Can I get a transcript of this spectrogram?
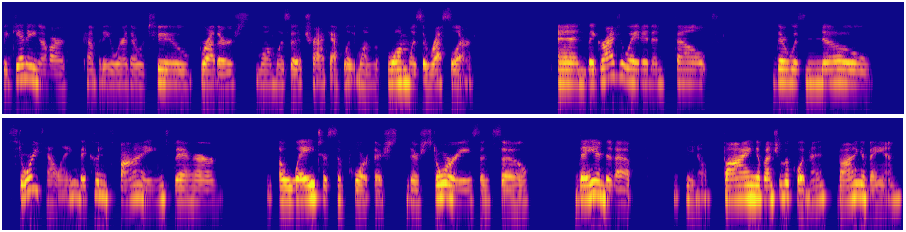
beginning of our company where there were two brothers, one was a track athlete, one, one was a wrestler, and they graduated and felt there was no storytelling. They couldn't find their a way to support their their stories, and so they ended up you know buying a bunch of equipment buying a van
